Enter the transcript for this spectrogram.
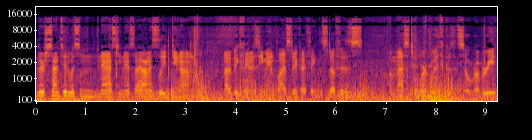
they're scented with some nastiness. I honestly do not, not a big fan of Z-Man plastic. I think the stuff is a mess to work with because it's so rubbery.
